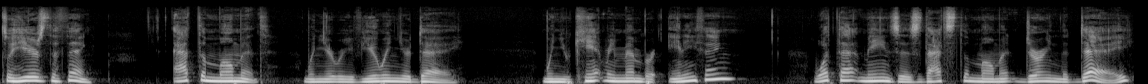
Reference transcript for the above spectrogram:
So here's the thing. At the moment when you're reviewing your day, when you can't remember anything, what that means is that's the moment during the day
